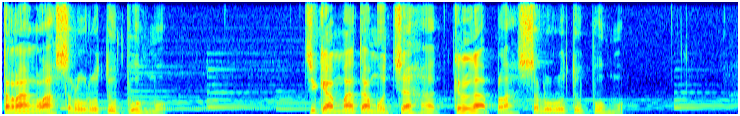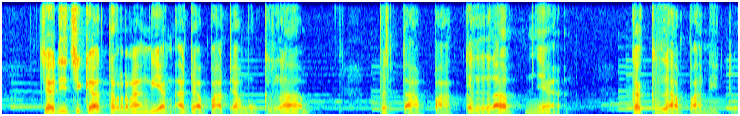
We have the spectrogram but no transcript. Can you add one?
teranglah seluruh tubuhmu jika matamu jahat, gelaplah seluruh tubuhmu. Jadi jika terang yang ada padamu gelap, betapa gelapnya kegelapan itu.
